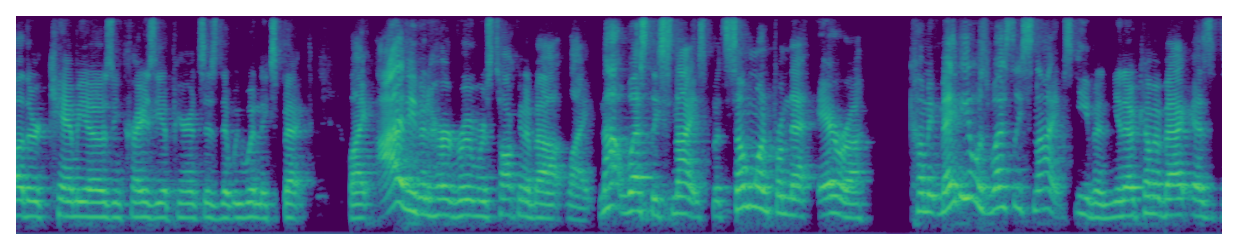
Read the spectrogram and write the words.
other cameos and crazy appearances that we wouldn't expect. Like I've even heard rumors talking about like not Wesley Snipes, but someone from that era coming. Maybe it was Wesley Snipes, even you know, coming back as.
